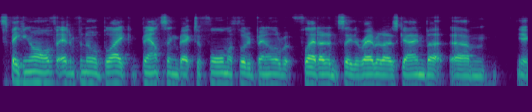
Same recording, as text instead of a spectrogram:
speaking of Addin Fonua-Blake bouncing back to form, I thought he'd been a little bit flat. I didn't see the Rabbitohs game, but um, yeah,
